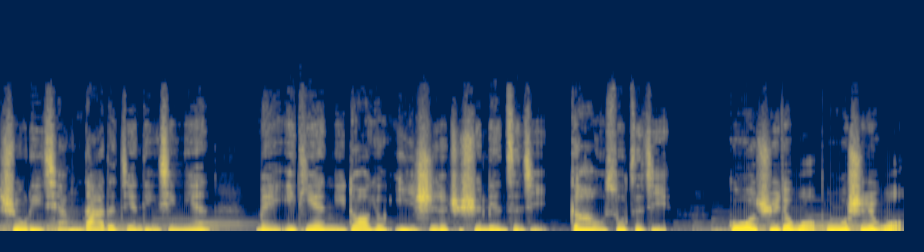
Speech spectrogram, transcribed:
树立强大的坚定信念，每一天你都要有意识的去训练自己，告诉自己，过去的我不是我，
